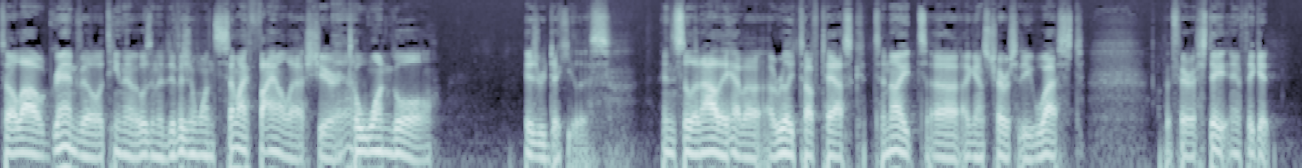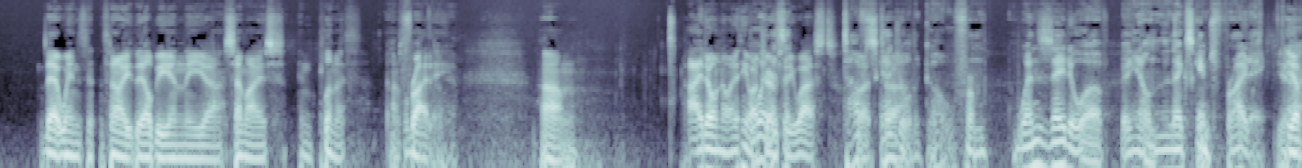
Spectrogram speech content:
To allow Grandville, a team that was in the Division One semifinal last year, Yeah. to one goal is ridiculous. And so now they have a, a really tough task tonight uh, against Traverse City West up at Ferris State. And if they get that win tonight, they'll be in the uh, semis in Plymouth on Plymouth, Friday. okay. Um, I don't know anything about Boy, Traverse City West. Tough but, schedule uh, to go from Wednesday to uh, you know the next game's Friday. Yeah, Yep.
